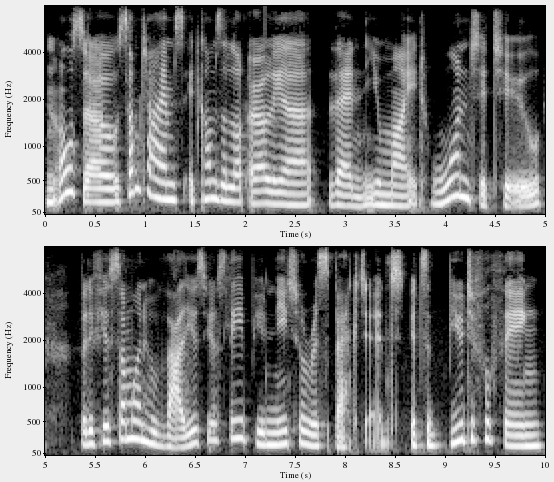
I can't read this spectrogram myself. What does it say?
And also, sometimes it comes a lot earlier than you might want it to, but if you're someone who values your sleep, you need to respect it. It's a beautiful thing.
